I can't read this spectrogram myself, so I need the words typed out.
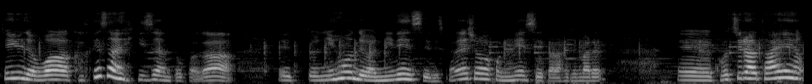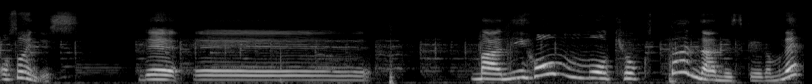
っていうのは、掛け算引き算とかが、えっと、日本では2年生ですかね。小学校2年生から始まる。えーこちらは大変遅いんです。で、えーまあ、日本も極端なんですけれどもね、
